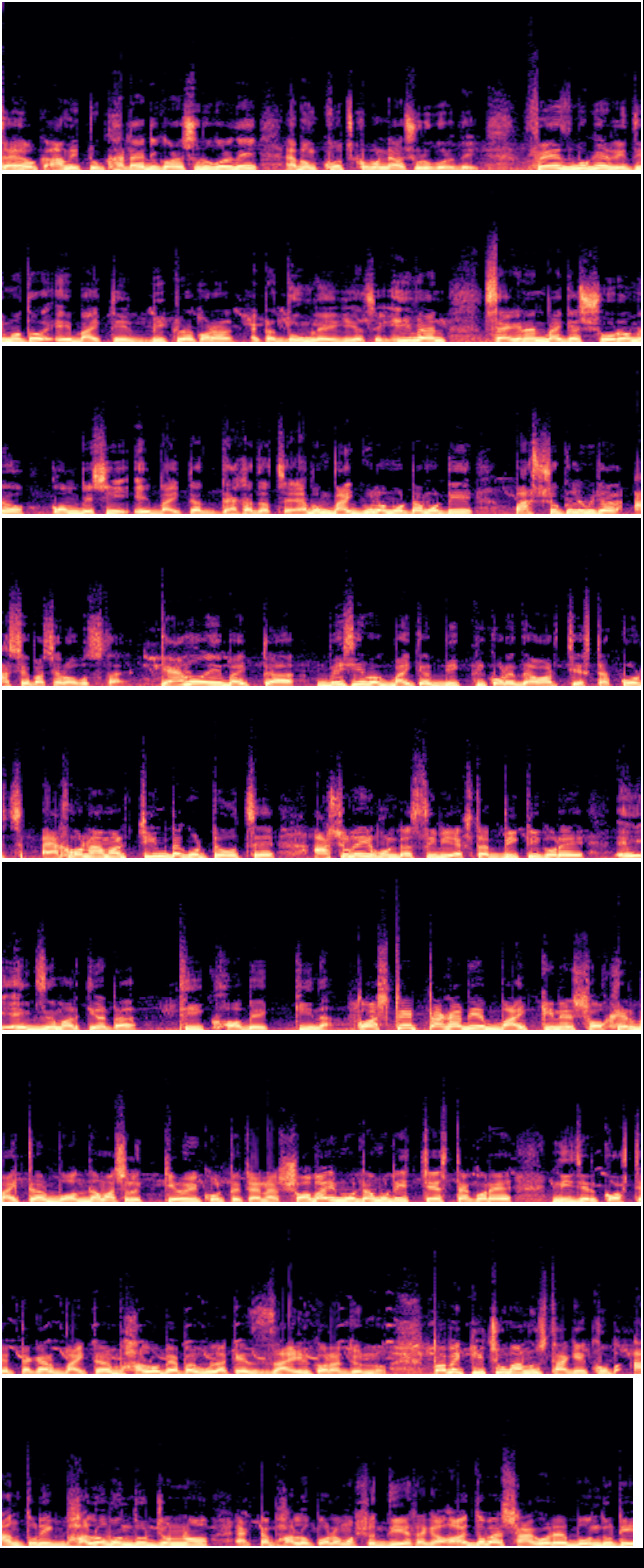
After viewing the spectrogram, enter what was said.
যাই হোক, আমি একটু ঘাটাঘাটি করা শুরু করে দিই এবং খোঁজ খবর নেওয়া শুরু করে দিই। ফেসবুকে রীতিমতো এই বাইকটির বিক্রয় করার একটা ধুম লেগে গিয়েছে। ইভেন সেকেন্ড হ্যান্ড বাইকের শোরুমেও কম বেশি এই বাইকটা দেখা যাচ্ছে এবং বাইকগুলো মোটামুটি পাঁচশো কিলোমিটার আশেপাশের অবস্থায়। কেন এই বাইকটা বেশিরভাগ বাইকের বিক্রি করে দেওয়ার চেষ্টা করছে? এখন আমার চিন্তা করতে হচ্ছে, আসলেই হোন্ডা সিবি এক্সটা বিক্রি করে এই এক্সেমার কেনাটা ঠিক হবে কি না কষ্টের টাকা দিয়ে বাইক কিনে শখের বাইকটার বদনাম আসলে কেউই করতে চায় না। সবাই মোটামুটি চেষ্টা করে নিজের কষ্টের টাকার বাইকটার ভালো ব্যাপারগুলোকে জাহির করার জন্য। তবে কিছু মানুষ থাকে খুব আন্তরিক ভালো বন্ধুর জন্য একটা ভালো পরামর্শ দিয়ে থাকে। হয়তোবা সাগরের বন্ধুটি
